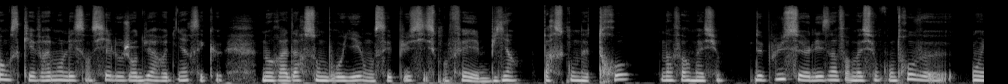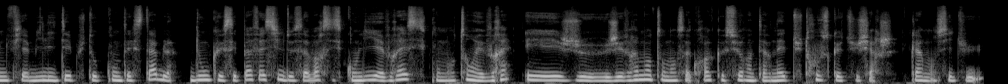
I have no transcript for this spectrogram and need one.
pense qui est vraiment l'essentiel aujourd'hui à retenir, c'est que nos radars sont brouillés, on ne sait plus si ce qu'on fait est bien, parce qu'on a trop d'informations. De plus, euh, les informations qu'on trouve euh, ont une fiabilité plutôt contestable, donc euh, c'est pas facile de savoir si ce qu'on lit est vrai, si ce qu'on entend est vrai. Et j'ai vraiment tendance à croire que sur internet, tu trouves ce que tu cherches. Clairement, si tu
